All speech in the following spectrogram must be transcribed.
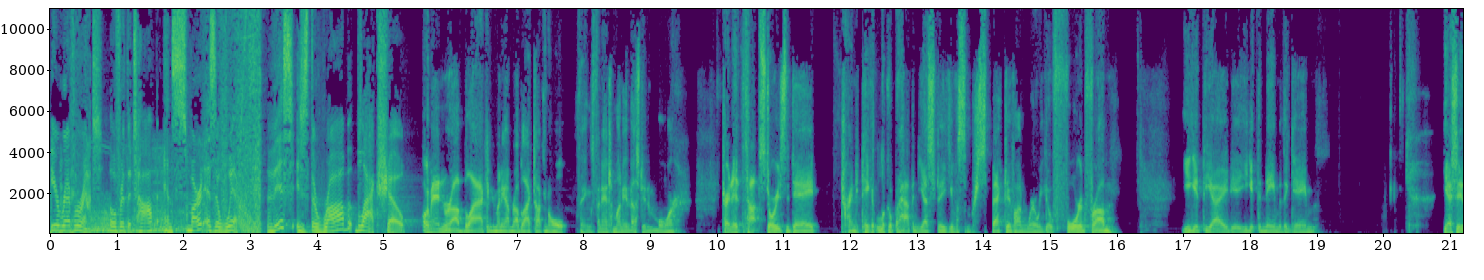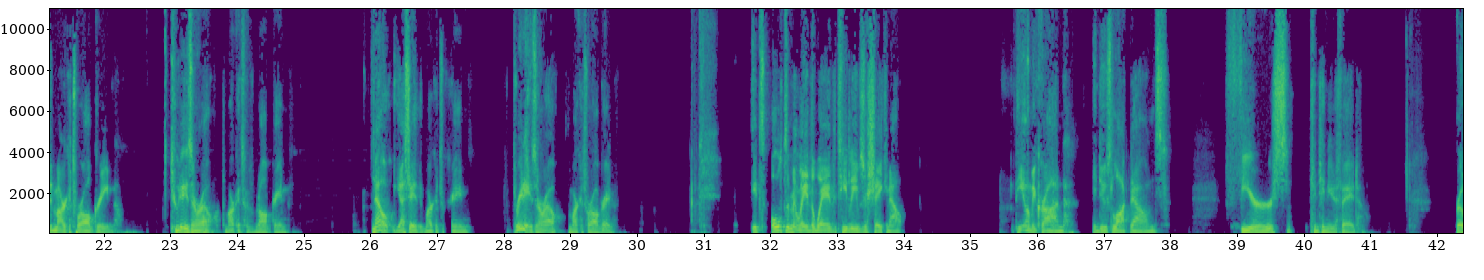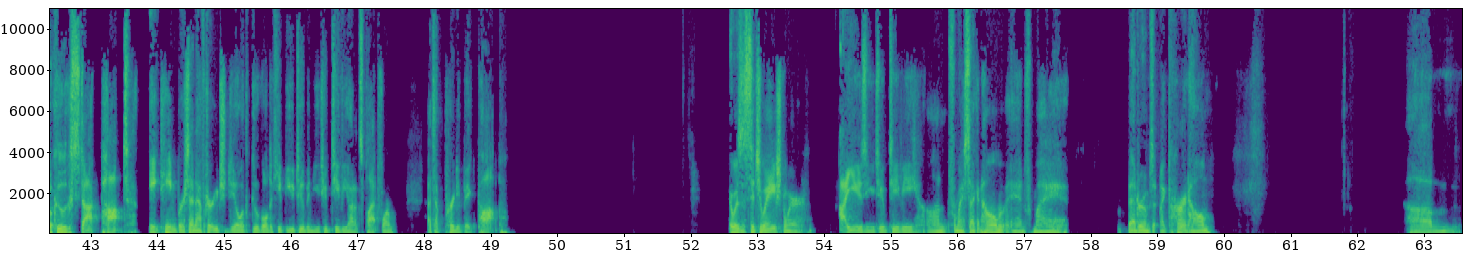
Irreverent, over the top, and smart as a whip. This is The Rob Black Show. Welcome in, Rob Black and your money. I'm Rob Black, talking all things financial, money, investing, and more. Trying to hit the top stories today. Trying to take a look at what happened yesterday, give us some perspective on where we go forward from. You get the idea. You get the name of the game. Yesterday, the markets were all green. Two days in a row, the markets have been all green. No, yesterday the markets were green. Three days in a row, the markets were all green. It's ultimately the way the tea leaves are shaken out. The Omicron induced lockdowns, fears continue to fade. Roku stock popped 18% after each deal with Google to keep YouTube and YouTube TV on its platform. That's a pretty big pop. There was a situation where I use YouTube TV on for my second home and for my bedrooms at my current home. Um,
